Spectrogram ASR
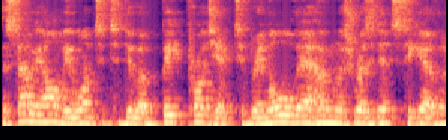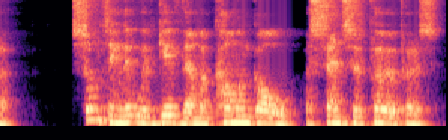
The Salvation Army wanted to do a big project to bring all their homeless residents together, something that would give them a common goal, a sense of purpose.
